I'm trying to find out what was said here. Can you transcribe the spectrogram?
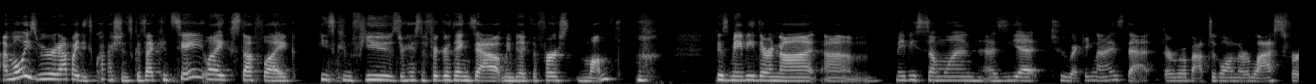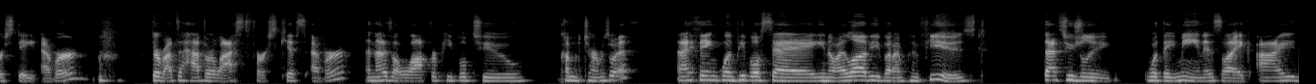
I'm always weirded out by these questions because i could say like stuff like he's confused or he has to figure things out maybe like the first month because maybe they're not um, maybe someone has yet to recognize that they're about to go on their last first date ever. They're about to have their last first kiss ever. And that is a lot for people to come to terms with and i think when people say you know i love you but i'm confused that's usually what they mean is like i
